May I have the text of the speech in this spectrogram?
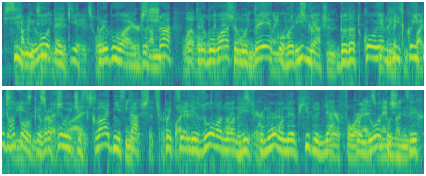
всі coming to the пілоти, United які States will прибувають до some США, level of потребуватимуть additional English деякого language рівня instruction, додаткової the англійської complexities підготовки, and враховуючи specialized складність та English that's required to спеціалізовану англійську мову, aircraft. необхідну для Therefore, as польоту на mentioned, цих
